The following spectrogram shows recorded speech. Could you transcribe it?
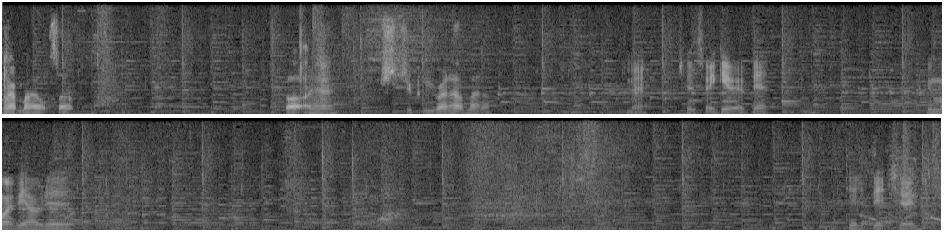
Right, my ult's up. But I Uh, stupidly ran out of mana. just gonna say give it a bit. We might be able to. Did a bit to him.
